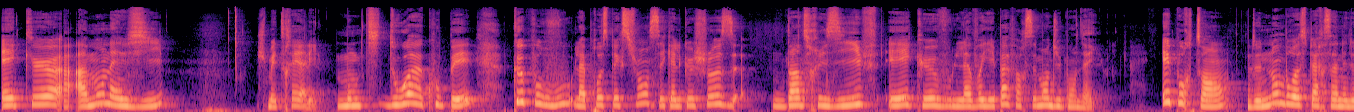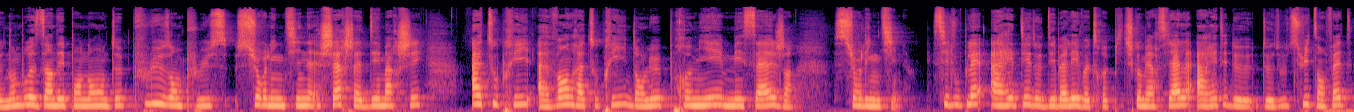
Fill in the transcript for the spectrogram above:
et que, à mon avis, je mettrai, allez, mon petit doigt à couper, que pour vous, la prospection, c'est quelque chose d'intrusif et que vous ne la voyez pas forcément du bon oeil. Et pourtant, de nombreuses personnes et de nombreux indépendants de plus en plus sur LinkedIn cherchent à démarcher à tout prix, à vendre à tout prix dans le premier message sur LinkedIn. S'il vous plaît, arrêtez de déballer votre pitch commercial, arrêtez de, tout de suite en fait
